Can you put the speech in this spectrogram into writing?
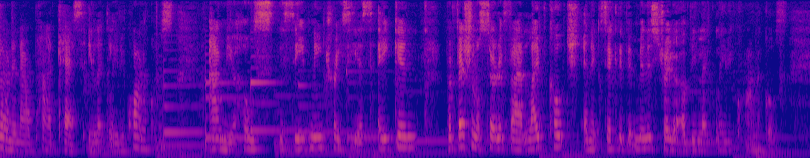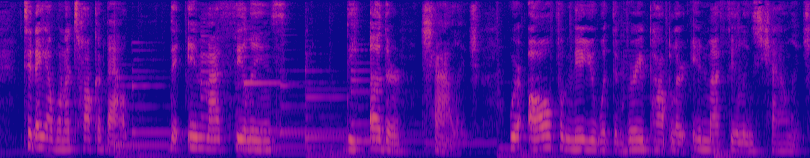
joining our podcast, Elect Lady Chronicles. I'm your host this evening, Tracy S. Aiken, professional certified life coach and executive administrator of Elect Lady Chronicles. Today, I want to talk about the In My Feelings, the Other Challenge. We're all familiar with the very popular In My Feelings Challenge.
